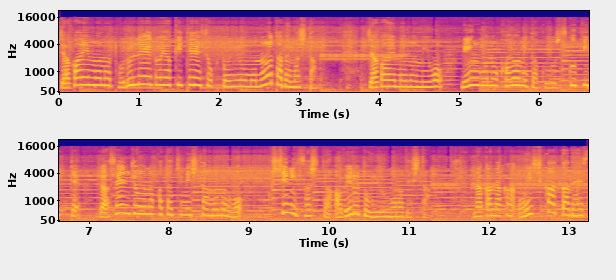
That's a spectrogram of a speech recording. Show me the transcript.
じゃがいものトルネード焼き定食というものを食べました。じゃがいもの実をりんごの皮みたく薄く切って螺旋状の形にしたものを串に刺して揚げるというものでした。なかなか美味しかったです。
